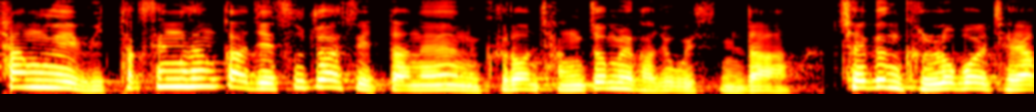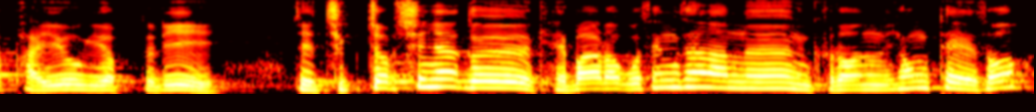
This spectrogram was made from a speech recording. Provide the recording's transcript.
향후에 위탁 생산까지 수주할 수 있다는 그런 장점을 가지고 있습니다. 최근 글로벌 제약 바이오 기업들이 이제 직접 신약을 개발하고 생산하는 그런 형태에서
